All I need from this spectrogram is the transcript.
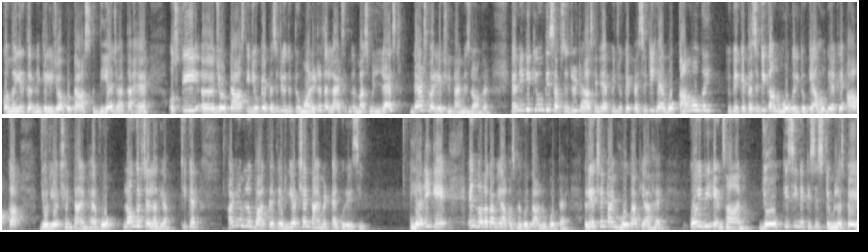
को मैयर करने के लिए जो आपको टास्क दिया जाता है उसकी जो टास्क की जो कैपेसिटी होती है to monitor the light signal must be less that's why reaction time is longer यानी कि क्योंकि सब्सिडरी टास्क के लिए आपकी जो कैपेसिटी है वो कम हो गई, क्योंकि कैपेसिटी कम हो गई तो क्या हो गया कि आपका जो रिएक्शन टाइम है वो लॉन्गर चला गया, ठीक है? आगे हम लोग बात करते हैं रिएक्शन टाइम एंड एक्यूरेसी यानी कि इन दोनों का भी आपस में कोई ताल्लुक होता है। रिएक्शन टाइम होता क्या है? कोई भी इंसान जो किसी न किसी स्टिमुलस पे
